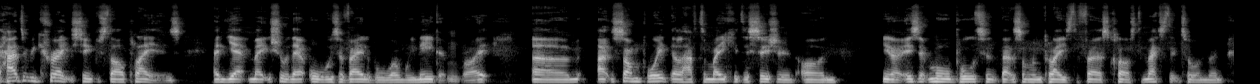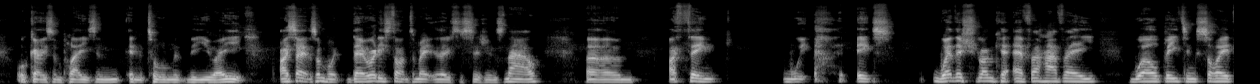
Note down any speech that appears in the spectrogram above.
how do we create superstar players and yet make sure they're always available when we need them, right? um, at some point they'll have to make a decision on you know is it more important that someone plays the first class domestic tournament or goes and plays in, in a tournament in the UAE I say at some point they're already starting to make those decisions now. Um, I think we it's whether Sri Lanka ever have a well beating side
